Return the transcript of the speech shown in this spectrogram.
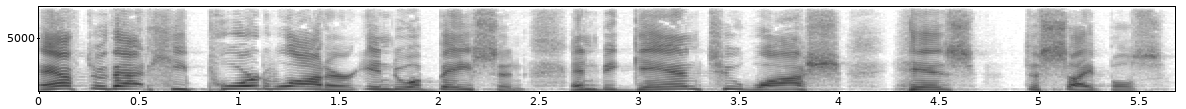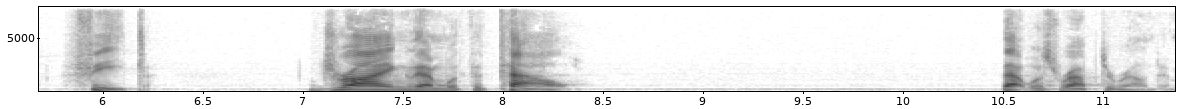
After that, he poured water into a basin and began to wash his disciples' feet, drying them with the towel that was wrapped around him.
